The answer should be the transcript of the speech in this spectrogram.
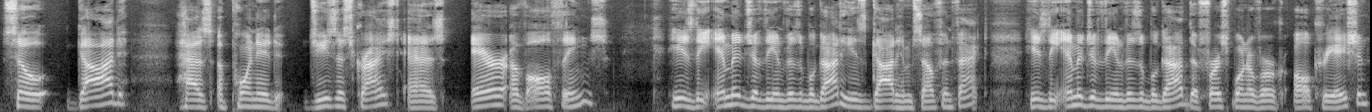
So God has appointed Jesus Christ as heir of all things. He is the image of the invisible God. He is God himself, in fact. He is the image of the invisible God, the firstborn over all creation.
